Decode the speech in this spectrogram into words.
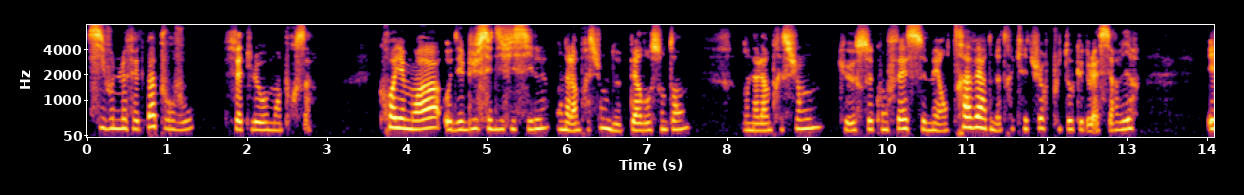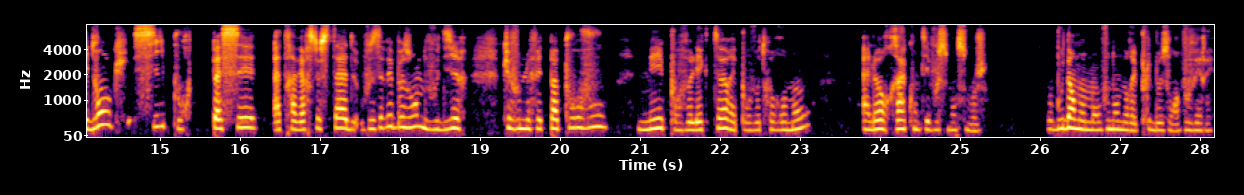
Si vous ne le faites pas pour vous, faites-le au moins pour ça. Croyez-moi, au début c'est difficile, on a l'impression de perdre son temps, on a l'impression que ce qu'on fait se met en travers de notre écriture plutôt que de la servir. Et donc, si pour passer à travers ce stade, vous avez besoin de vous dire que vous ne le faites pas pour vous, mais pour vos lecteurs et pour votre roman, alors racontez-vous ce mensonge. Au bout d'un moment, vous n'en aurez plus besoin, vous verrez.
